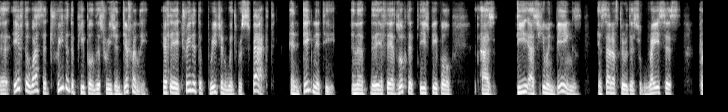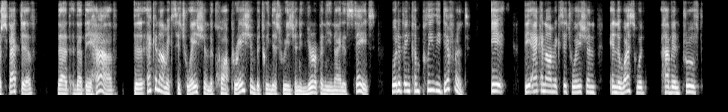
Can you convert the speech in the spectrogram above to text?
that if the West had treated the people of this region differently, if they had treated the region with respect and dignity, and that they, if they had looked at these people as as human beings instead of through this racist perspective that that they have, the economic situation, the cooperation between this region and Europe and the United States would have been completely different. It, the economic situation in the West would have improved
